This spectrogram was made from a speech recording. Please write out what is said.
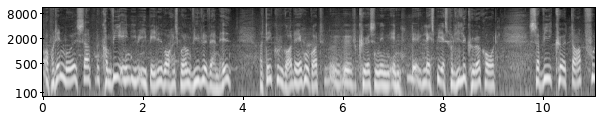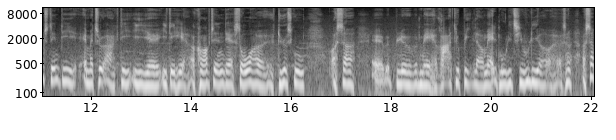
Og på den måde, så kom vi ind i, i billedet, hvor han spurgte, om vi ville være med. Og det kunne vi godt, jeg kunne godt øh, øh køre sådan en, en lastbil, altså på lille kørekort. Så vi kørte derop fuldstændig amatøragtigt i, øh, i det her, og kom op til den der store øh, dyrskue, og så øh, blev med radiobiler og med alt muligt tivoli og, og sådan Og så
